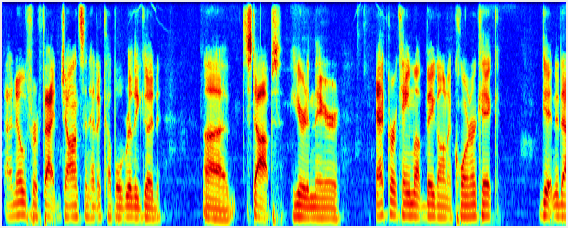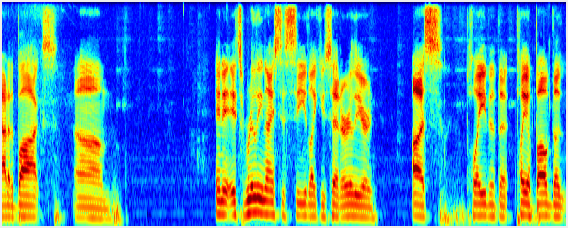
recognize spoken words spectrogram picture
I know for a fact Johnson had a couple really good uh, stops here and there. Ecker came up big on a corner kick, getting it out of the box. Um, and it, it's really nice to see, like you said earlier, us play to the play above the,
